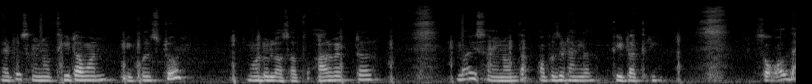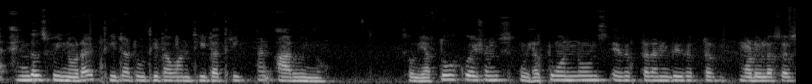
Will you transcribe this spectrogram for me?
That is sine of theta 1 equals to modulus of R vector by sine of the opposite angle theta 3 so all the angles we know right? Theta 2 theta 1 theta 3 and R we know. So we have two equations we have two unknowns A vector and B vector moduluses.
